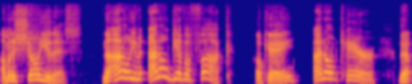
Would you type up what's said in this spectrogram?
I'm going to show you this. Now, I don't even, I don't give a fuck. Okay. I don't care that,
